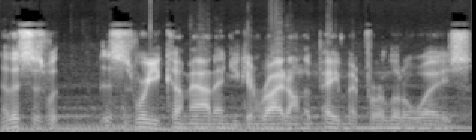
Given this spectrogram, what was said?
Now this is what this is where you come out and you can ride on the pavement for a little ways.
